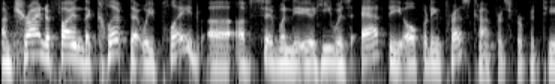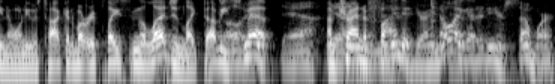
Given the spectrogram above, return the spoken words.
I'm trying to find the clip that we played uh, of Sid when he, he was at the opening press conference for Pitino when he was talking about replacing the legend like Tubby Oh, Smith. yeah, I'm yeah, trying to remember find it here. I know I got it in here somewhere.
